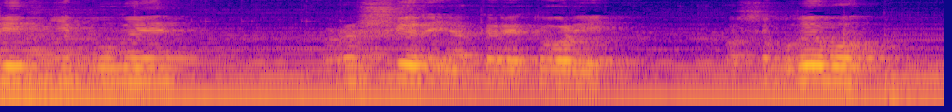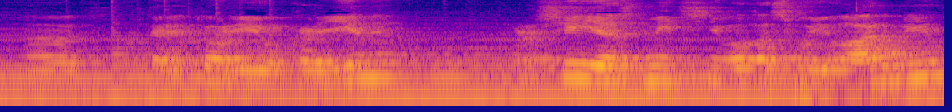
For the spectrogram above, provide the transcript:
Потрібні були розширення територій, особливо е, території України. Росія зміцнювала свою армію,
